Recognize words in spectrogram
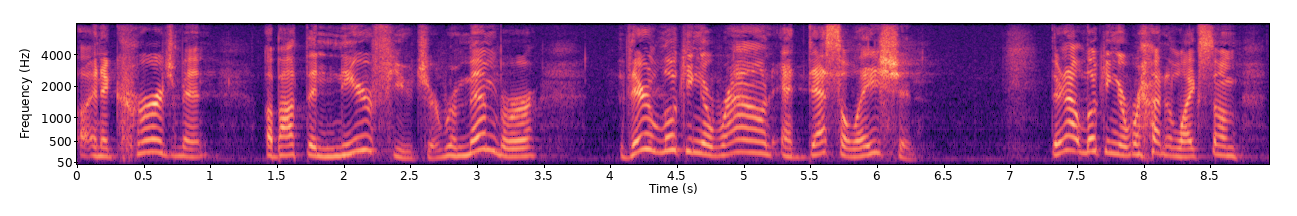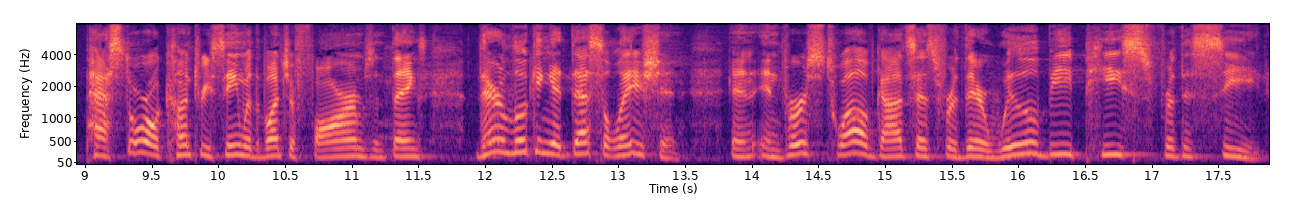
an encouragement about the near future. Remember, they're looking around at desolation. They're not looking around at like some pastoral country scene with a bunch of farms and things. They're looking at desolation. And in verse 12, God says, For there will be peace for the seed.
